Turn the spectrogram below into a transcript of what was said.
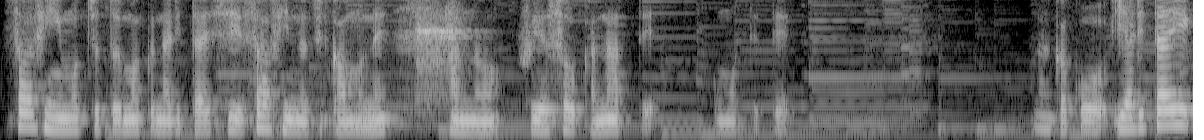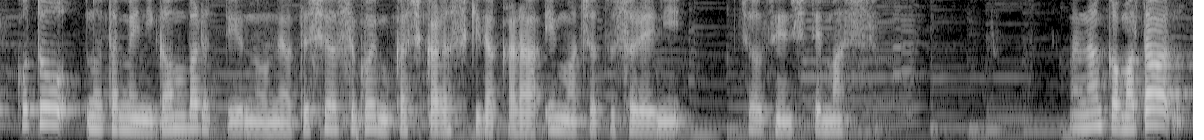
サーフィンもちょっと上手くなりたいしサーフィンの時間もねあの増やそうかなって思ってて。なんかこうやりたいことのために頑張るっていうのをね私はすごい昔から好きだから今ちょっとそれに挑戦してます。ま、なんかまた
